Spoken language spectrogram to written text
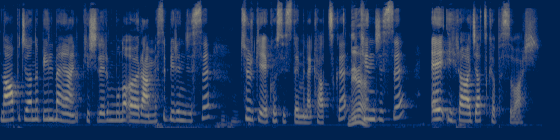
ne yapacağını bilmeyen kişilerin bunu öğrenmesi birincisi Türkiye ekosistemine katkı. Değil? İkincisi e-ihracat kapısı var.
